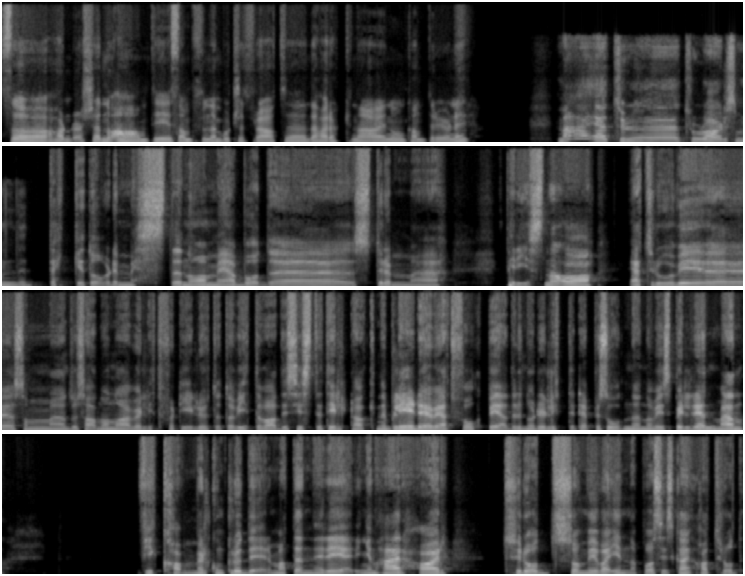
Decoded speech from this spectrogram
Så har det skjedd noe annet i samfunnet, bortsett fra at uh, det har rakna i noen kanter og hjørner? Nei, jeg tror, tror du har liksom dekket over det meste nå med både strømprisene og jeg tror vi, eh, som du sa nå, nå er vi litt for tidlig ute til å vite hva de siste tiltakene blir. Det vet folk bedre når de lytter til episoden enn når vi spiller inn. Men vi kan vel konkludere med at denne regjeringen her har trådd, som vi var inne på sist gang, har trådd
